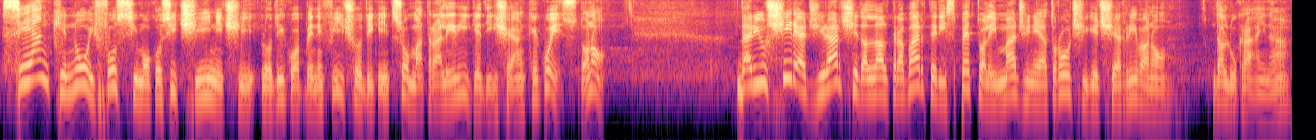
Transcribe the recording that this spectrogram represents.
se anche noi fossimo così cinici, lo dico a beneficio di chi insomma tra le righe dice anche questo, no? Da riuscire a girarci dall'altra parte rispetto alle immagini atroci che ci arrivano dall'Ucraina,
